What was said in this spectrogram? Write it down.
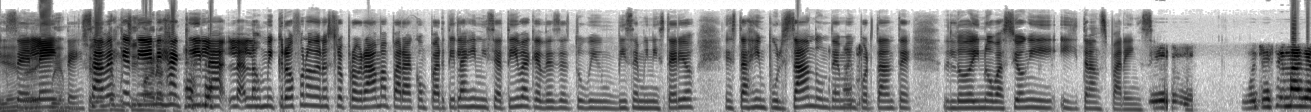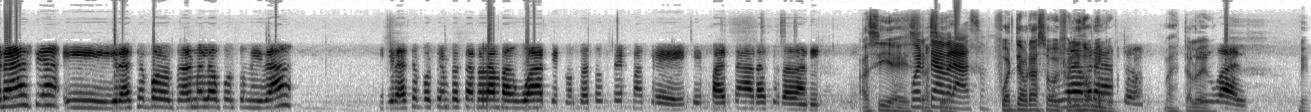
Bien, Excelente. Sabes que tienes gracias. aquí la- la- los micrófonos de nuestro programa para compartir las iniciativas que desde tu vi- viceministerio estás impulsando, un tema importante, lo de innovación y, y transparencia. Sí, muchísimas gracias y gracias por darme la oportunidad y gracias por siempre estar a la vanguardia con todos estos temas que, que impactan a la ciudadanía. Así es. Fuerte así es. abrazo. Fuerte abrazo y Un feliz domingo. abrazo. Hasta luego. Igual. Bien.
